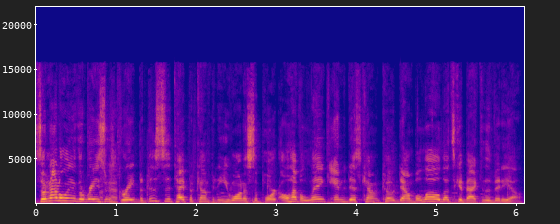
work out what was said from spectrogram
So, not only are the razors great, but this is the type of company you want to support. I'll have a link and a discount code down below. Let's get back to the video.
